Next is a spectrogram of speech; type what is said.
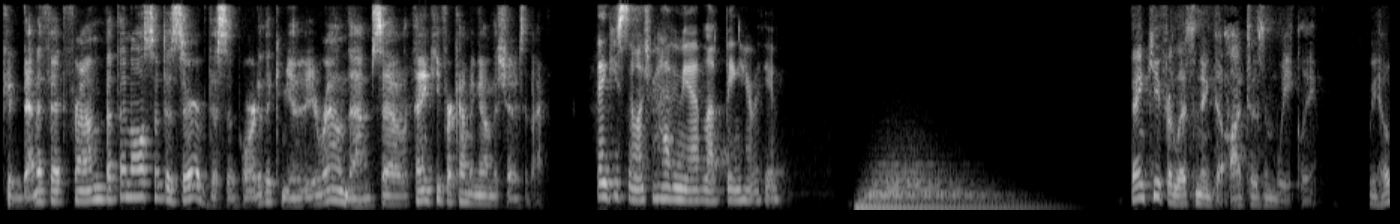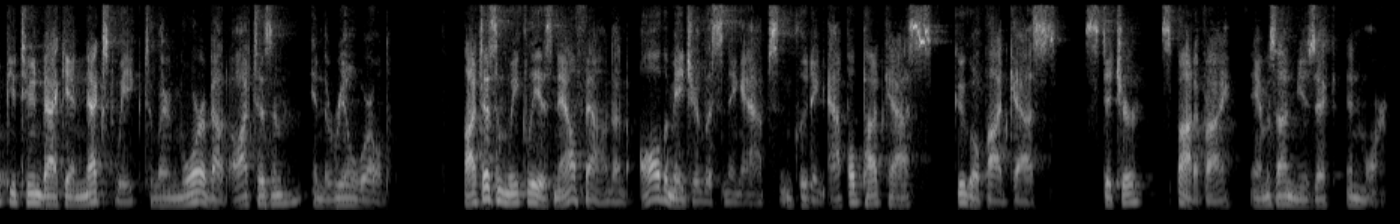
could benefit from, but then also deserve the support of the community around them. So thank you for coming on the show today. Thank you so much for having me. I've loved being here with you. Thank you for listening to Autism Weekly. We hope you tune back in next week to learn more about autism in the real world. Autism Weekly is now found on all the major listening apps, including Apple Podcasts, Google Podcasts, Stitcher, Spotify, Amazon Music, and more.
